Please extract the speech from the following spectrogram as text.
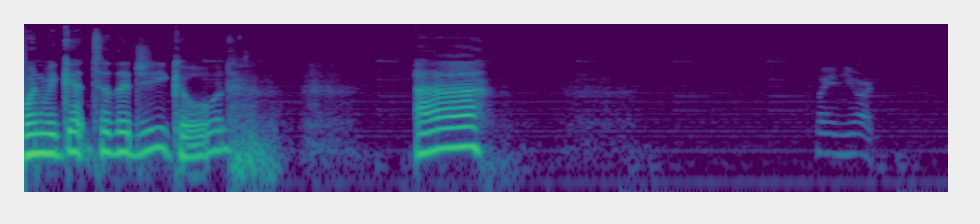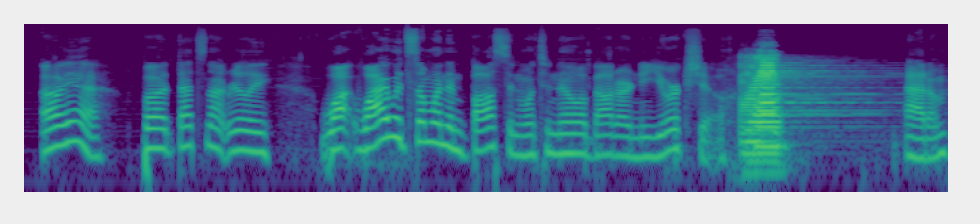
when we get to the G chord, uh, oh yeah, but that's not really. Why? Why would someone in Boston want to know about our New York show, Adam?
